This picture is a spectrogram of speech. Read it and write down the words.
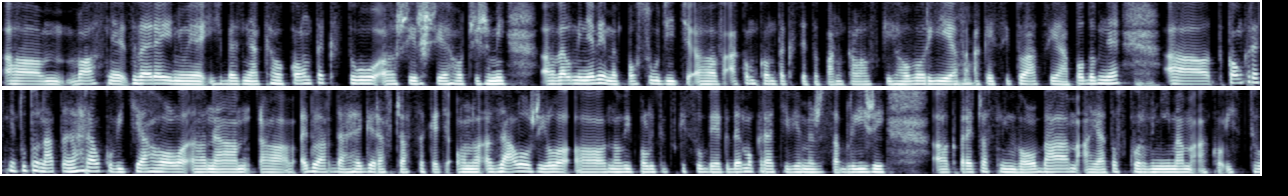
Um, vlastne zverejňuje ich bez nejakého kontextu uh, širšieho, čiže my uh, veľmi nevieme posúdiť, uh, v akom kontexte to pán Kalavský hovorí, v akej situácii a podobne. Uh, konkrétne túto nahrávku vyťahol uh, na uh, Eduard Eduarda Hegera v čase, keď on založil uh, nový politický subjekt Demokrati. Vieme, že sa blíži uh, k predčasným voľbám a ja to skôr vnímam ako istú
